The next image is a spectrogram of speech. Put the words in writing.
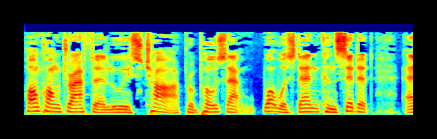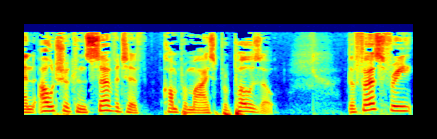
Hong Kong drafter Louis Cha proposed that what was then considered an ultra conservative compromise proposal. The first three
